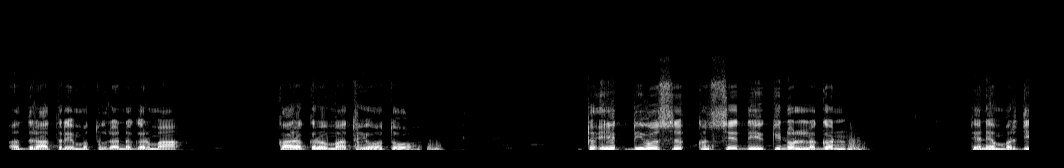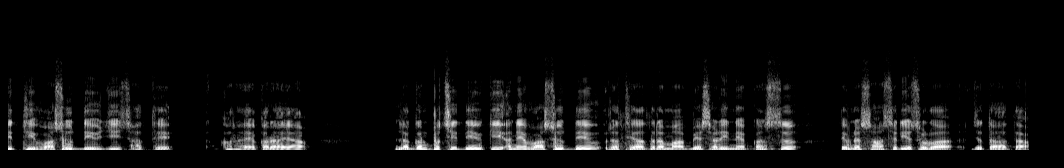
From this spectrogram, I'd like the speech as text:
અધરાત્રે મથુરા નગરમાં કાર્યક્રમમાં થયો હતો. તો એક દિવસ કંસે દેવકીનો લગ્ન તેને મરજીથી વાસુદેવજી સાથે કરાયા કરાયા. લગ્ન પછી દેવકી અને વાસુદેવ રથયાત્રામાં બેસાડીને કંસ તેમને સાસરીએ છોડવા જતા હતા.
